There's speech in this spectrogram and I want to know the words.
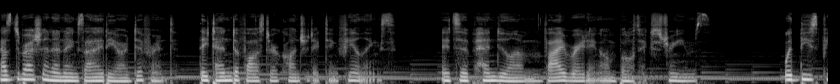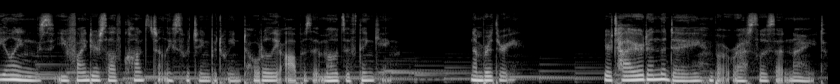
As depression and anxiety are different, they tend to foster contradicting feelings. It's a pendulum vibrating on both extremes. With these feelings, you find yourself constantly switching between totally opposite modes of thinking. Number three, you're tired in the day, but restless at night.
